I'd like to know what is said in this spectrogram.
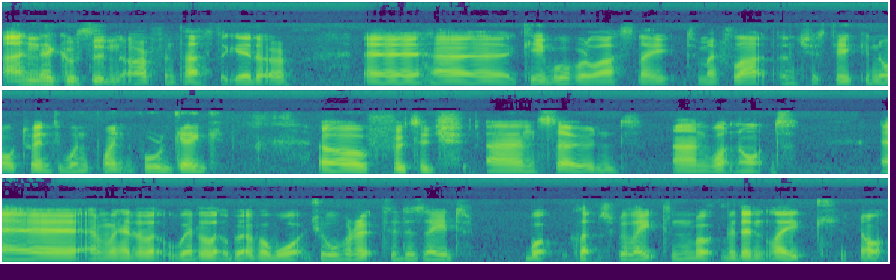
Anne Nicholson, our fantastic editor, uh, came over last night to my flat, and she's taken all 21.4 gig of footage and sound and whatnot. Uh, and we had a little, we had a little bit of a watch over it to decide what clips we liked and what we didn't like. Not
